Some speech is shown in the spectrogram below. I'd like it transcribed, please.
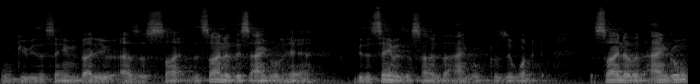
will give you the same value as the sine. The sine of this angle here will be the same as the sine of that angle because they want the sine of an angle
